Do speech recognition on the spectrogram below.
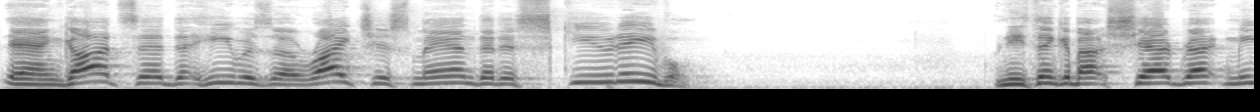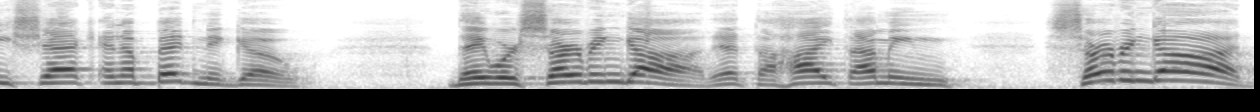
and God said that he was a righteous man that eschewed evil. When you think about Shadrach, Meshach, and Abednego, they were serving God at the height, I mean, serving God.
